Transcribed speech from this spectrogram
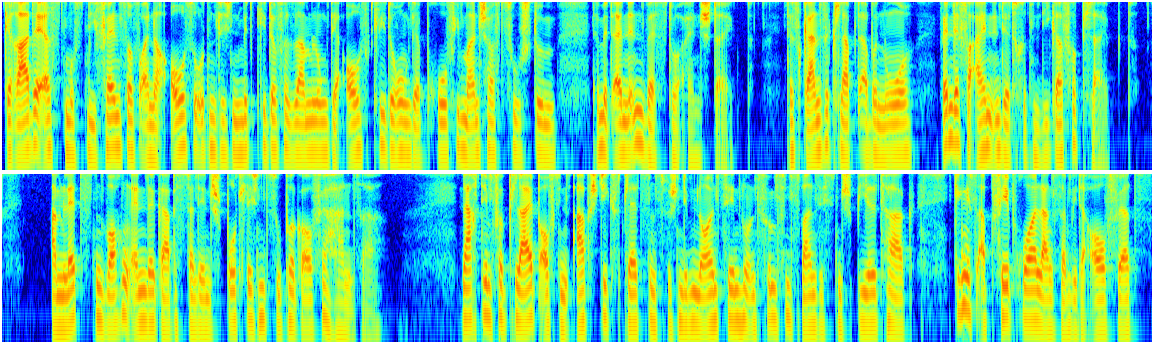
Gerade erst mussten die Fans auf einer außerordentlichen Mitgliederversammlung der Ausgliederung der Profimannschaft zustimmen, damit ein Investor einsteigt. Das Ganze klappt aber nur, wenn der Verein in der dritten Liga verbleibt. Am letzten Wochenende gab es dann den sportlichen Supergau für Hansa. Nach dem Verbleib auf den Abstiegsplätzen zwischen dem 19. und 25. Spieltag ging es ab Februar langsam wieder aufwärts,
